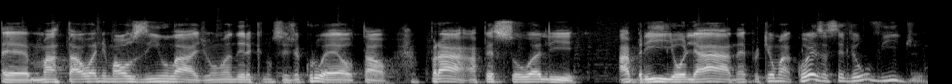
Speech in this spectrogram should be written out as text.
é, matar o animalzinho lá de uma maneira que não seja cruel tal, pra a pessoa ali abrir, olhar, né? Porque uma coisa é você vê um vídeo.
